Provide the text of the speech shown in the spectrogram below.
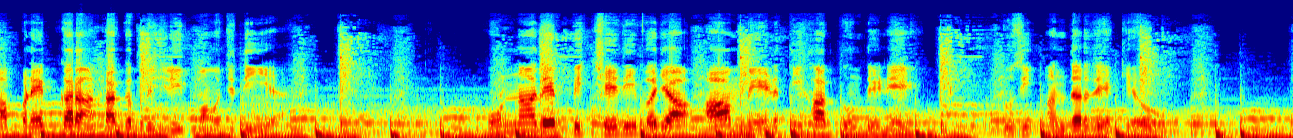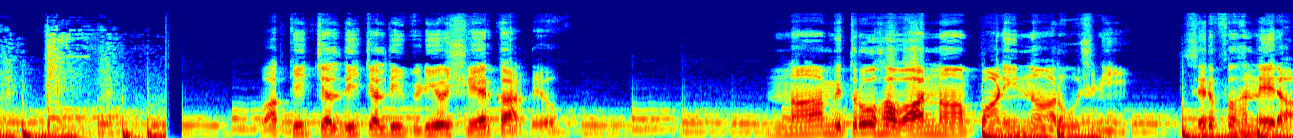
ਆਪਣੇ ਘਰਾਂ ਤੱਕ ਬਿਜਲੀ ਪਹੁੰਚਦੀ ਹੈ। ਉਹਨਾਂ ਦੇ ਪਿੱਛੇ ਦੀ ਵਜ੍ਹਾ ਆ ਮਿਹਨਤੀ ਹੱਥ ਹੁੰਦੇ ਨੇ। ਤੁਸੀਂ ਅੰਦਰ ਦੇਖਿਓ। ਬਾਕੀ ਜਲਦੀ ਜਲਦੀ ਵੀਡੀਓ ਸ਼ੇਅਰ ਕਰ ਦਿਓ। ਨਾ ਮਿੱਤਰੋ, ਹਵਾ, ਨਾ ਪਾਣੀ, ਨਾ ਰੋਸ਼ਨੀ, ਸਿਰਫ ਹਨੇਰਾ।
